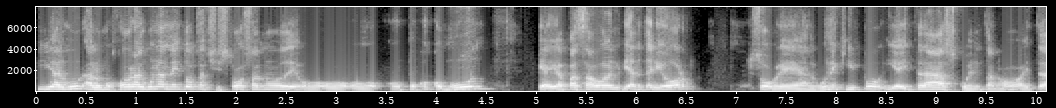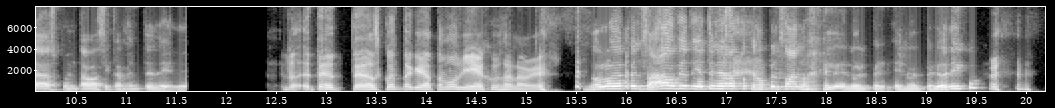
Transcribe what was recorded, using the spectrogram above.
y algún, a lo mejor alguna anécdota chistosa, ¿no? De, o, o, o, poco común que haya pasado el día anterior sobre algún equipo, y ahí te das cuenta, ¿no? Ahí te das cuenta básicamente de... de... Te, te, das cuenta que ya estamos viejos a la vez. No lo había pensado, ya tenía rato que no pensaba en lo, en lo, en lo del periódico.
